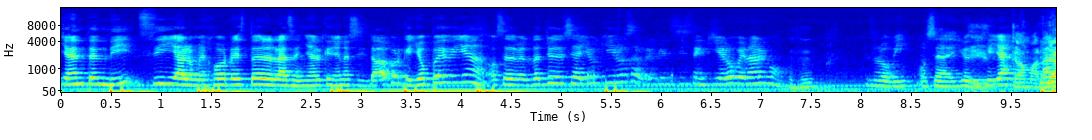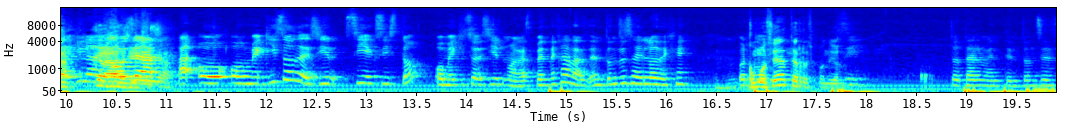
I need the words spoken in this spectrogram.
ya entendí, sí, a lo mejor esto era la señal que yo necesitaba porque yo pedía, o sea, de verdad yo decía, yo quiero saber que existen, quiero ver algo. Ujú. Lo vi, o sea, yo Y dije, ya, cámara. hasta Ya, aquí la dejo. gracias. o sea, o, o me quiso decir, sí existo, o me quiso decir, no hagas pendejadas, entonces ahí lo dejé. Como sea, dije, te respondió. Sí, totalmente, entonces,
